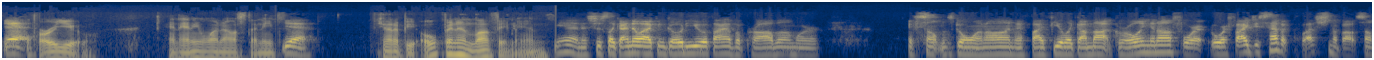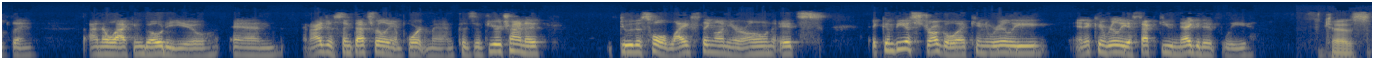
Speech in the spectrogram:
Yeah. for you and anyone else that needs Yeah. You gotta be open and loving man Yeah. And it's just like, I know I can go to you if I have a problem or if something's going on, if I feel like I'm not growing enough or, or if I just have a question about something, I know I can go to you. And, and I just think that's really important, man. Because if you're trying to do this whole life thing on your own, it's, it can be a struggle. It can really, and it can really affect you negatively. because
